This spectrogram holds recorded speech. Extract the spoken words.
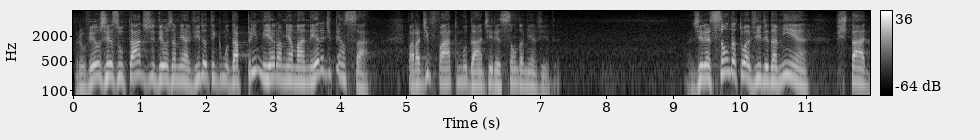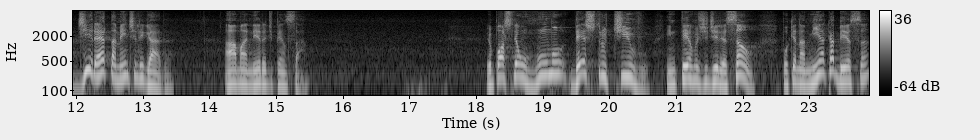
Para eu ver os resultados de Deus na minha vida, eu tenho que mudar primeiro a minha maneira de pensar, para de fato mudar a direção da minha vida. A direção da tua vida e da minha está diretamente ligada à maneira de pensar. Eu posso ter um rumo destrutivo em termos de direção, porque na minha cabeça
